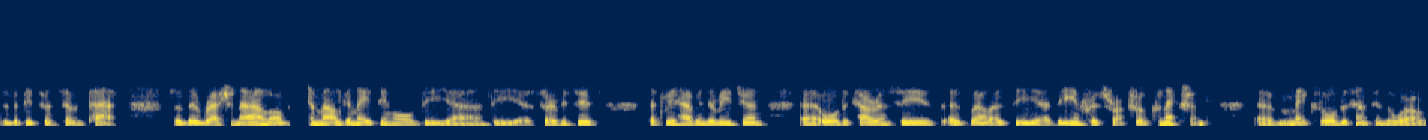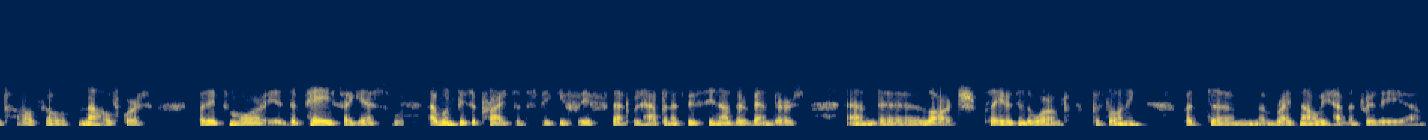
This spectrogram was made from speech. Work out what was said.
to the P27 path. So the rationale of amalgamating all the uh, the services that we have in the region all the currencies as well as the uh, the infrastructural connections uh, makes all the sense in the world. Also now, of course, but it's more the pace, I guess. I wouldn't be surprised, so to speak, if if that would happen, as we've seen other vendors and uh, large players in the world postponing. But um, right now, we haven't really um,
